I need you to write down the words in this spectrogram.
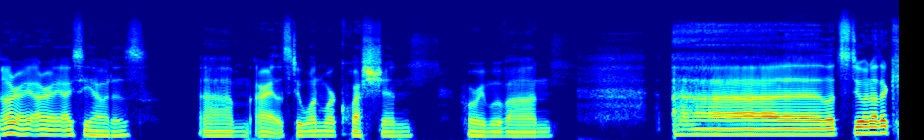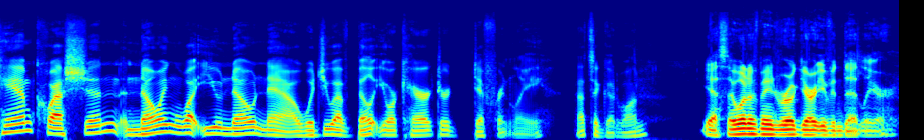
all right, all right. I see how it is. Um, all right, let's do one more question before we move on. Uh, let's do another cam question. Knowing what you know now, would you have built your character differently? That's a good one. Yes, I would have made Rogyar even deadlier.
